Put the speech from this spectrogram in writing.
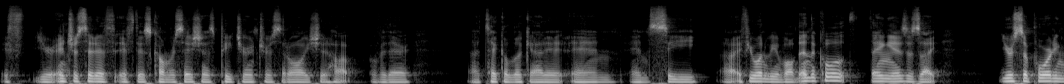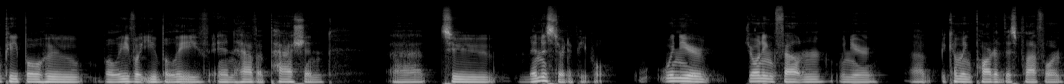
if you're interested, if, if this conversation has piqued your interest at all, you should hop over there, uh, take a look at it, and and see uh, if you want to be involved. And the cool thing is, is like you're supporting people who believe what you believe and have a passion uh, to minister to people. When you're joining FOWNTN, when you're uh, becoming part of this platform,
